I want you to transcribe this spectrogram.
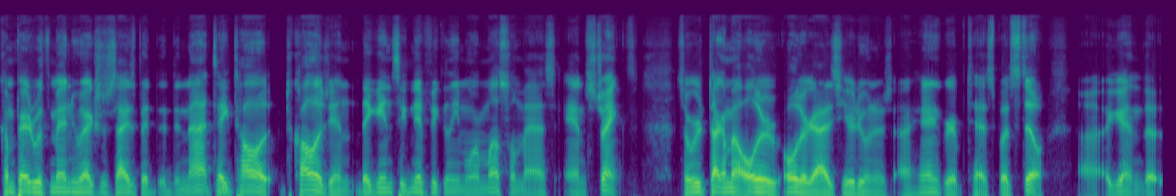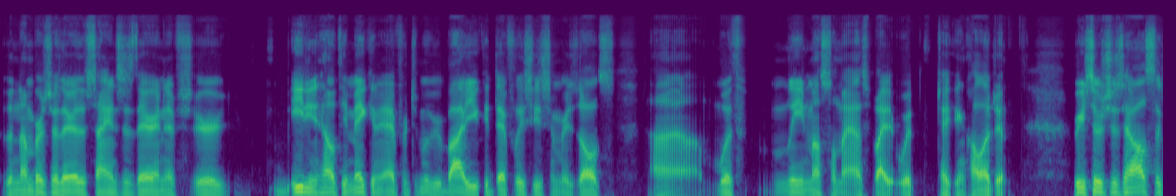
compared with men who exercise but did not take collagen, they gained significantly more muscle mass and strength. So we're talking about older older guys here doing a hand grip test, but still, uh, again, the, the numbers are there, the science is there, and if you're eating healthy, making an effort to move your body, you could definitely see some results uh, with lean muscle mass by with taking collagen. Researchers have also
